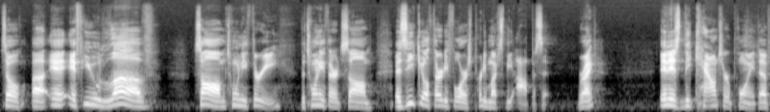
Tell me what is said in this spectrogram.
So, uh, if you love Psalm 23, the 23rd Psalm, Ezekiel 34 is pretty much the opposite, right? It is the counterpoint of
